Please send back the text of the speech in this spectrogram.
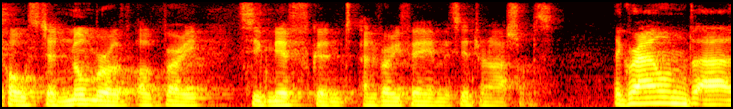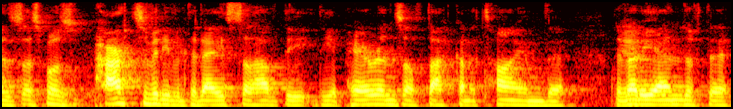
host to a number of, of very significant and very famous internationals. The ground, as I suppose parts of it even today, still have the, the appearance of that kind of time, the, the yeah. very end of the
